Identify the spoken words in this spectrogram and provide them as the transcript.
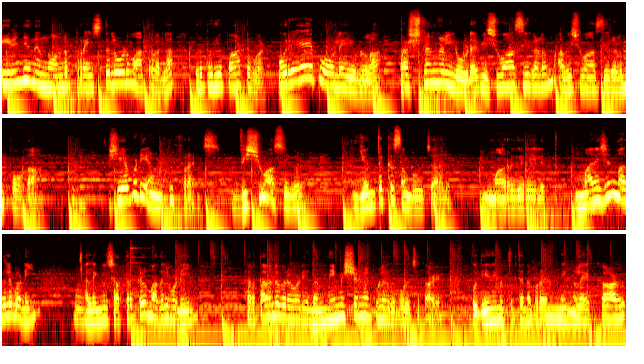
തിരിഞ്ഞു നിന്നുകൊണ്ട് പ്രൈസ്തലോട് മാത്രമല്ല ഒരു പുതിയ പാട്ട് പാടും. ഒരേപോലെയുള്ള പ്രശ്നങ്ങളിലൂടെ വിശ്വാസികളും അവിശ്വാസികളും പോകാം. പക്ഷെ എവിടെയാണ് ഡിഫറൻസ് വിശ്വാസികൾ എന്തൊക്കെ സംഭവിച്ചാലും മറുകരയിലെത്തും. മനുഷ്യൻ മതിൽ പണിയും അല്ലെങ്കിൽ ശത്രുക്കൾ മതിൽ പണിയും കർത്താവിന്റെ പരിപാടി എന്ന നിമിഷങ്ങൾക്കുള്ളിൽ അത് പൊളിച്ച് താഴെ. പുതിയ നിമിത്തത്തിന്റെ പറയുന്നത് നിങ്ങളെക്കാൾ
